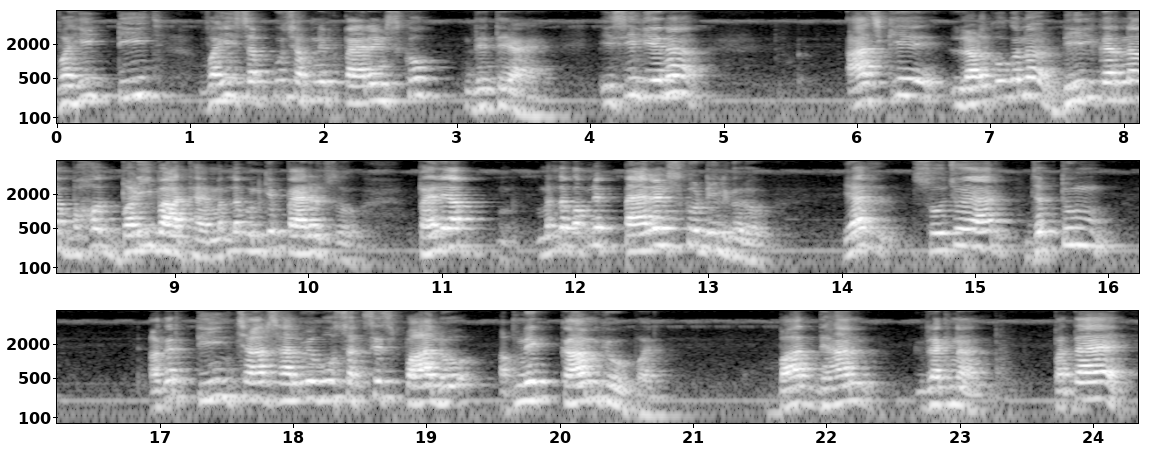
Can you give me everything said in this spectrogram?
वही टीच वही सब कुछ अपने पेरेंट्स को देते आए हैं। इसीलिए ना आज के लड़कों को ना डील करना बहुत बड़ी बात है मतलब उनके पेरेंट्स को। पहले आप मतलब अपने पेरेंट्स को डील करो। यार, सोचो यार, जब तुम, अगर तीन चार साल में वो सक्सेस पा लो अपने काम के ऊपर, बात ध्यान रखना। पता है,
